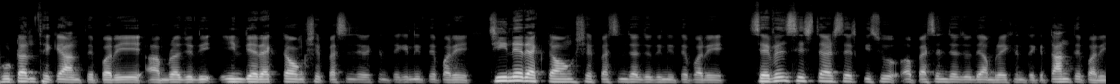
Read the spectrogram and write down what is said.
ভুটান থেকে আনতে পারি, আমরা যদি ইন্ডিয়ার একটা অংশের প্যাসেঞ্জার এখান থেকে নিতে পারি, চীনের একটা অংশের প্যাসেঞ্জার যদি নিতে পারি, সেভেন সিস্টার্সের কিছু প্যাসেঞ্জার যদি আমরা এখান থেকে টানতে পারি,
